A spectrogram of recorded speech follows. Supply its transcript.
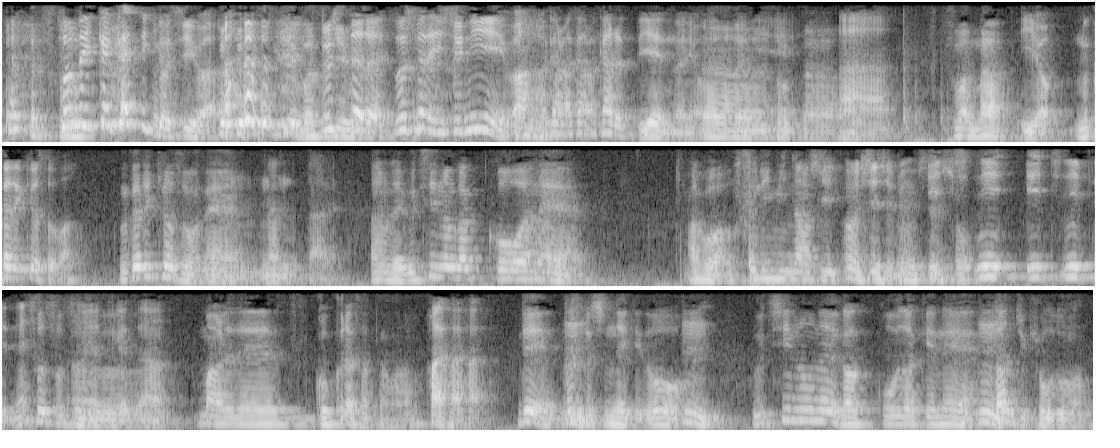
そんで一回帰ってきてほしいわ。すげえ罰そしたゲームだらそしたら一緒に「うん。あ分かる分かる分かる」って言えんのに本当あーに。そうか。あつまんな。ーいいよ。ムカデ競争は、ムカデ競争はね、うん、なんだったあれ。あのねうちの学校はね、あほら普通にみんな足うん知ってる。うん知ってるでしょ？12ってね。そうそうそう、んやってくやつ。うん。まああれで5クラスあったのかな？はいはいはで何か知んないけど、うん。うちのね学校だけね、うん。男女共同なの。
